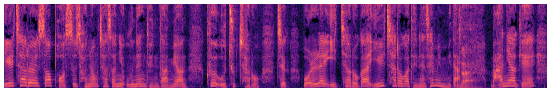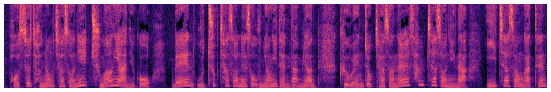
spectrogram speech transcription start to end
1차로에서 버스 전용 차선이 운행된다면 그 우측 차로, 즉 원래 2차로가 1차로가 되는 셈입니다. 네. 만약에 버스 전용 차선이 중앙이 아니고 맨 우측 차선에서 운영이 된다면 그 왼쪽 차선을 3차선이나 2차선 같은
